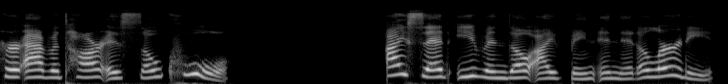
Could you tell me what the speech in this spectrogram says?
Her avatar is so cool. I said even though I've been in it already.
